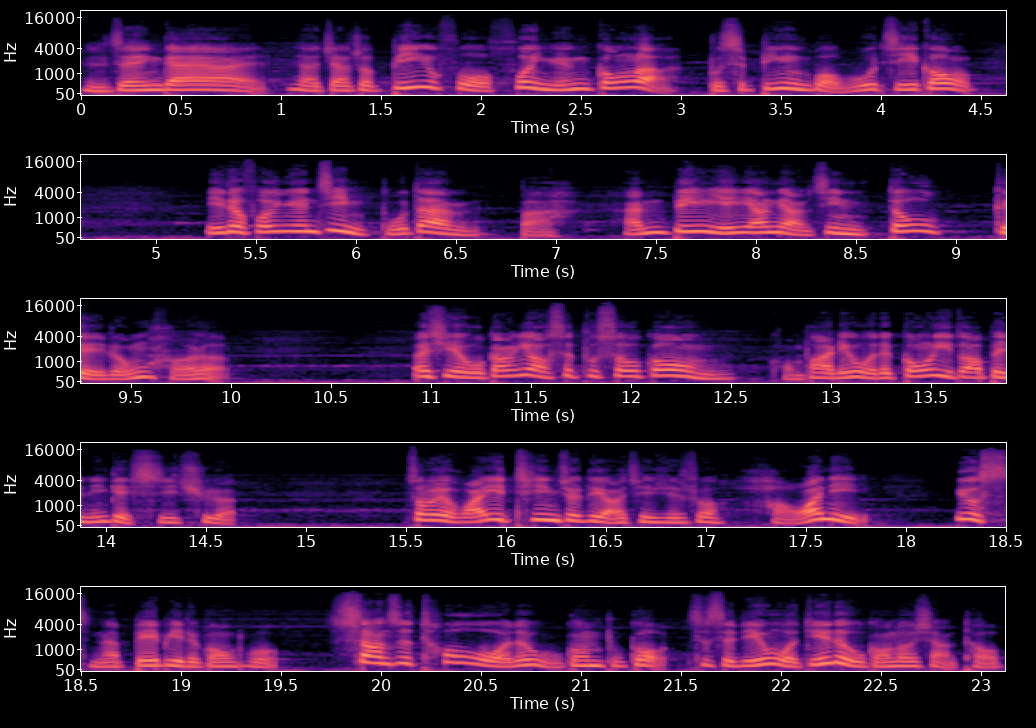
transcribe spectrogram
你这应该要叫做冰火混元功了，不是冰火无极功。你的混元劲不但把寒冰炎阳两劲都给融合了，而且我刚要是不收功。”恐怕连我的功力都要被你给吸去了。赵月华一听就对姚建勋说：“好啊，你又使那卑鄙的功夫！上次偷我的武功不够，这次连我爹的武功都想偷。”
